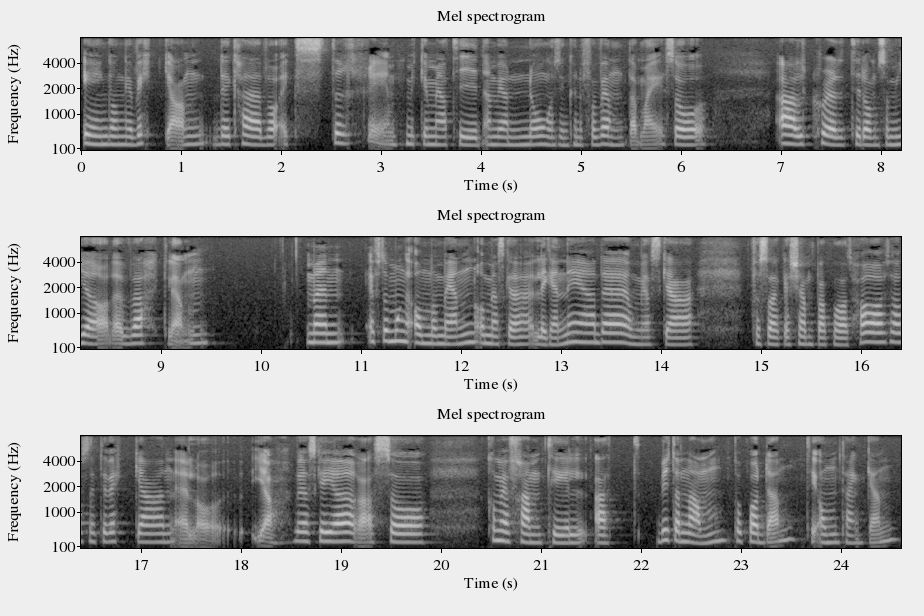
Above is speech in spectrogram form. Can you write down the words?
en gång i veckan, det kräver extremt mycket mer tid än vad jag någonsin kunde förvänta mig. Så all cred till de som gör det, verkligen. Men efter många om och men, om jag ska lägga ner det, om jag ska försöka kämpa på att ha ett avsnitt i veckan eller ja, vad jag ska göra så kom jag fram till att byta namn på podden till Omtanken.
